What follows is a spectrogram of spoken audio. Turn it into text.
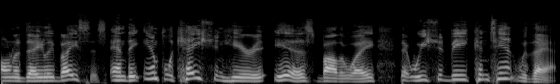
on a daily basis. And the implication here is, by the way, that we should be content with that.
